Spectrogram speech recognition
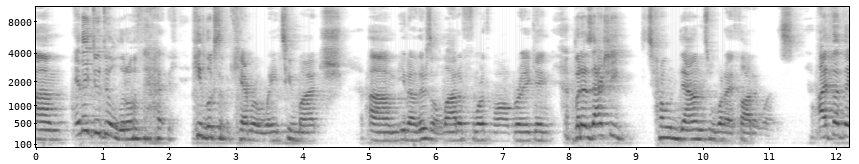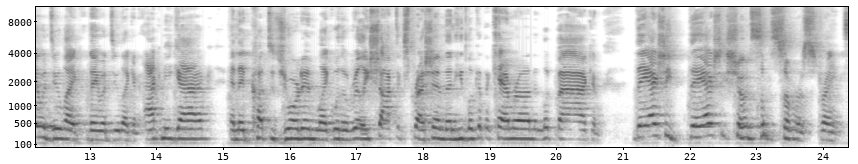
Um, and they do do a little of that. He looks at the camera way too much. Um, you know, there's a lot of fourth wall breaking, but it's actually toned down to what I thought it was. I thought they would do like they would do like an Acme gag, and they'd cut to Jordan like with a really shocked expression. Then he'd look at the camera and then look back, and they actually they actually showed some some restraint.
